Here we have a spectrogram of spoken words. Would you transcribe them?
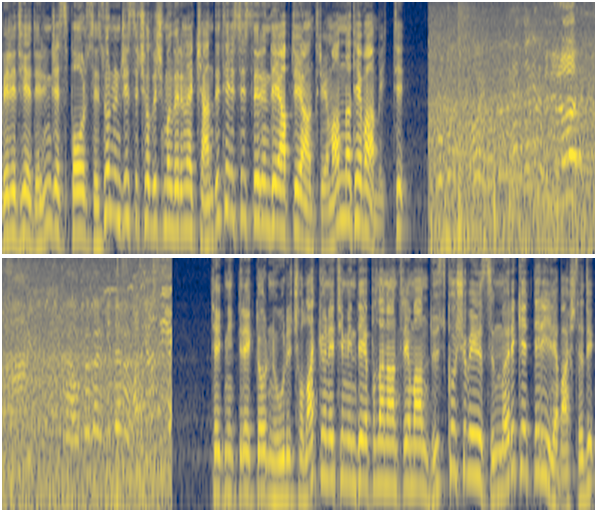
Belediye Derince Spor sezon öncesi çalışmalarına kendi tesislerinde yaptığı antrenmanla devam etti. Teknik direktör Nuri Çolak yönetiminde yapılan antrenman düz koşu ve ısınma hareketleriyle başladı.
